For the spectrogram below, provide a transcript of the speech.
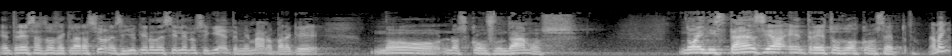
entre esas dos declaraciones. Y yo quiero decirle lo siguiente, mi hermano, para que no nos confundamos. No hay distancia entre estos dos conceptos. Amén.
